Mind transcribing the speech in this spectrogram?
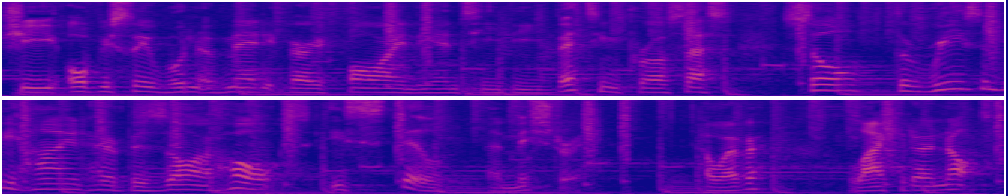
She obviously wouldn't have made it very far in the MTV vetting process, so the reason behind her bizarre hoax is still a mystery. However, like it or not,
